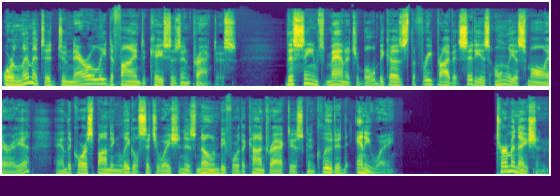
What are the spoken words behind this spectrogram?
or limited to narrowly defined cases in practice. This seems manageable because the free private city is only a small area and the corresponding legal situation is known before the contract is concluded anyway. Termination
